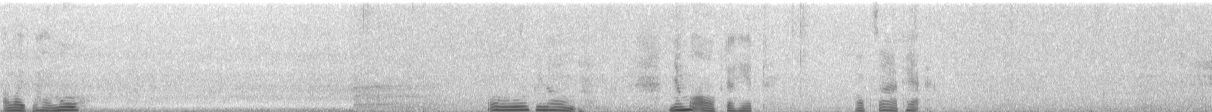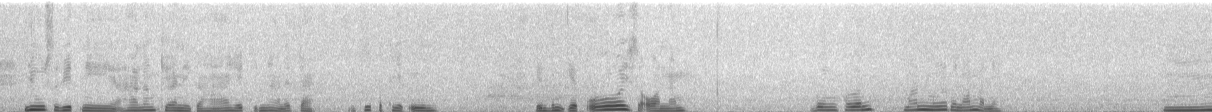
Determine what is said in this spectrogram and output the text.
เอาไว้ไปให้มู โอ้พี่น้อง ยังไม่ออกจากเห็ด ออกซาแท้อยูสวิตนี่หาลังเทียนี่ก็หาเห็ดกินยากแล้วจ้ะคือประเทศอื่น เป็นเป็นเก็บโอ้ยสะอ่อนน้ำเบิ่งเพลินมันมือไปน้ำบัดนี่อืม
